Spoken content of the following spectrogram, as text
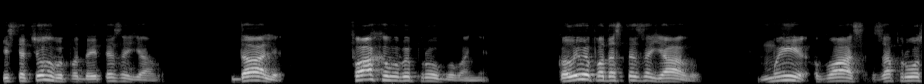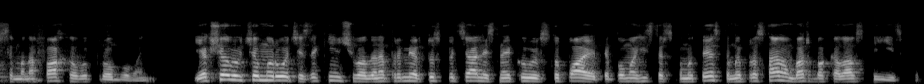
Після цього ви подаєте заяву. Далі, фахове випробування. Коли ви подасте заяву, ми вас запросимо на фахове випробування. Якщо ви в цьому році закінчували, наприклад, ту спеціальність, на яку ви вступаєте по магістерському тесту, ми проставимо ваш бакалаврський іспит.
